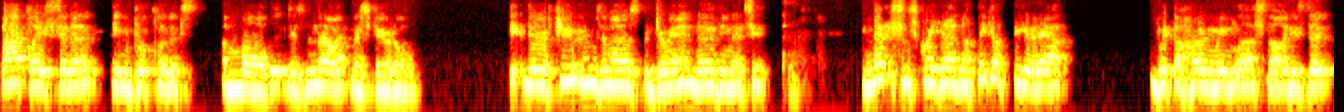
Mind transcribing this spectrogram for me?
Barclays Center in Brooklyn, it's a mall. There's no atmosphere at all. There are a few oohs and ahs for Durant and Irving, that's it. Madison Square Garden, I think I figured it out with the home win last night, is that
